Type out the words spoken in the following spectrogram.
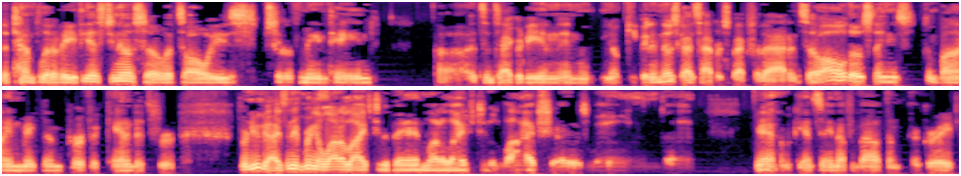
the template of atheist. You know, so it's always sort of maintained uh, its integrity and, and you know keep it. And those guys have respect for that. And so all those things combined make them perfect candidates for for new guys, and they bring a lot of life to the band, a lot of life to the live show as well. And, uh, yeah, we can't say enough about them. They're great.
